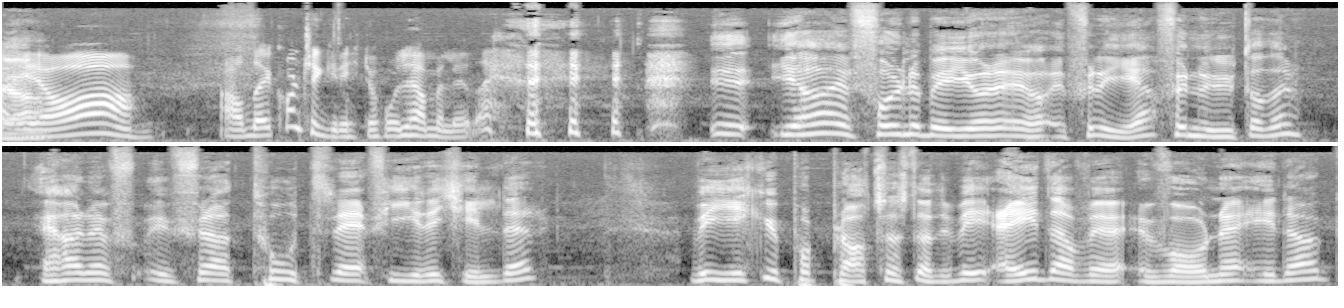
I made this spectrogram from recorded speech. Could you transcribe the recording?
Ja. ja. Ja, det er kanskje greit å holde hemmelig, det. Eh, Ja, foreløpig gjør jeg fordi jeg har funnet ut av det. Jeg har det fra to, tre, fire kilder. Vi gikk jo på platested. Vi er eid av Vårne i dag,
